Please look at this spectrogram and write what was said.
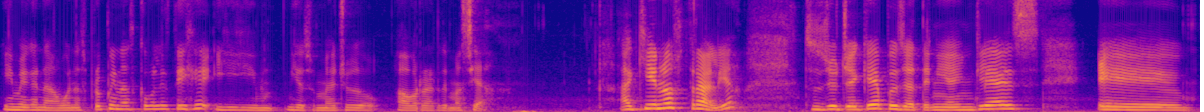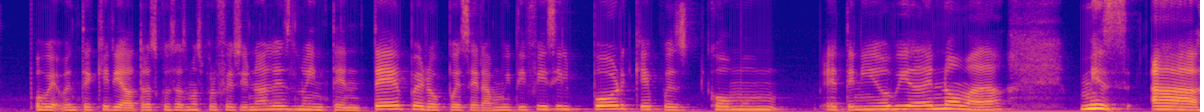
y me ganaba buenas propinas, como les dije, y, y eso me ayudó a ahorrar demasiado. Aquí en Australia, entonces yo llegué, pues ya tenía inglés, eh, obviamente quería otras cosas más profesionales, lo intenté, pero pues era muy difícil porque pues como he tenido vida de nómada, mis, uh,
